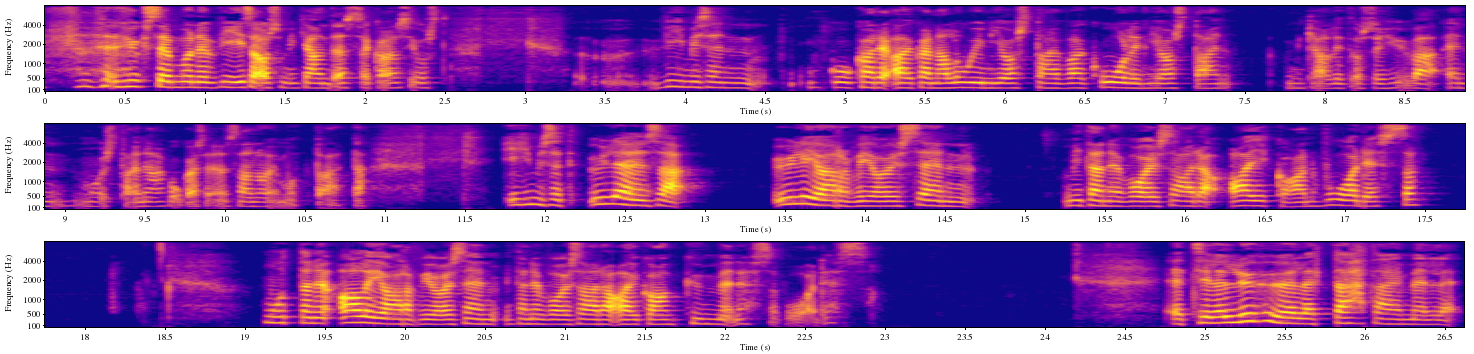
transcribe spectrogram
yksi semmoinen viisaus, mikä on tässä kanssa just viimeisen kuukauden aikana luin jostain vai kuulin jostain, mikä oli tosi hyvä, en muista enää kuka sen sanoi, mutta että ihmiset yleensä yliarvioi sen, mitä ne voi saada aikaan vuodessa, mutta ne aliarvioi sen, mitä ne voi saada aikaan kymmenessä vuodessa. Et sille lyhyelle tähtäimelle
